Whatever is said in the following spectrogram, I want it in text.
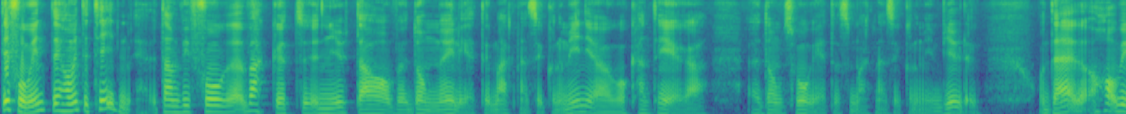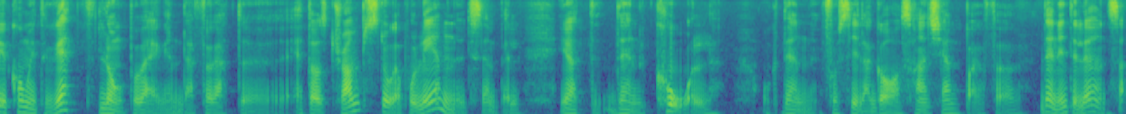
Det får vi inte, har vi inte tid med, utan vi får eh, vackert eh, njuta av de möjligheter marknadsekonomin gör och hantera eh, de svårigheter som marknadsekonomin bjuder. Och där har vi kommit rätt långt på vägen därför att eh, ett av Trumps stora problem nu till exempel är att den kol och den fossila gas han kämpar för, den är inte lönsam.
